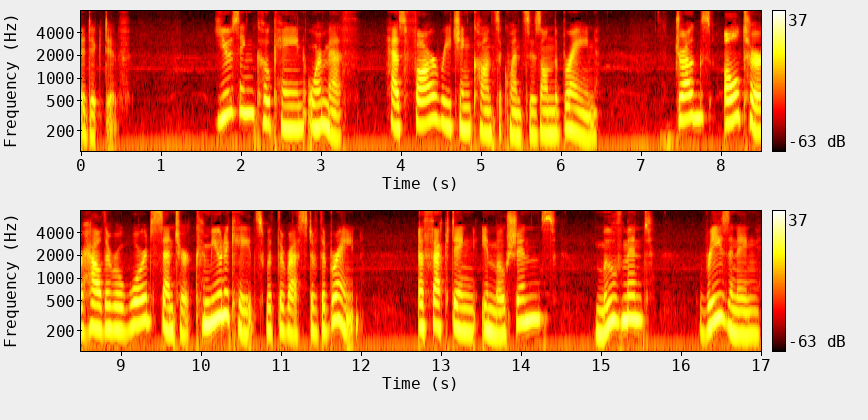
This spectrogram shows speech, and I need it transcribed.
addictive. Using cocaine or meth has far reaching consequences on the brain. Drugs alter how the reward center communicates with the rest of the brain, affecting emotions, movement, reasoning,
